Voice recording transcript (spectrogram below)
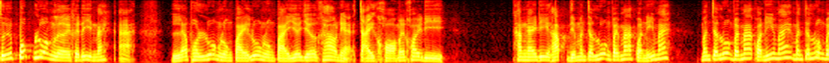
ซื้อปุ๊บล่วงเลยเคยได้ยินไหมอ่าแล้วพอล่วงลงไปล่วงลงไปเยอะๆเข้าเนี่ย ใจคอไม่ค่อยดีทำไงดีครับ เดี๋ยวมันจะล่วงไปมากกว่านี้ไหมมันจะล่วงไปมากกว่านี้ไหมมันจะล่วงไป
